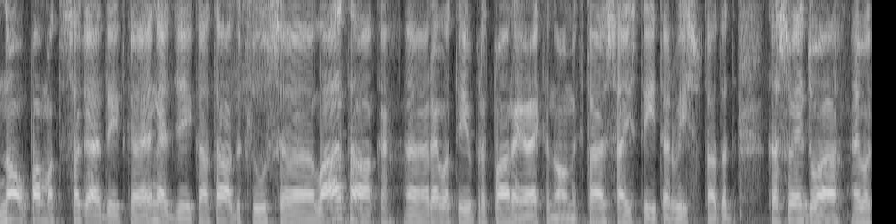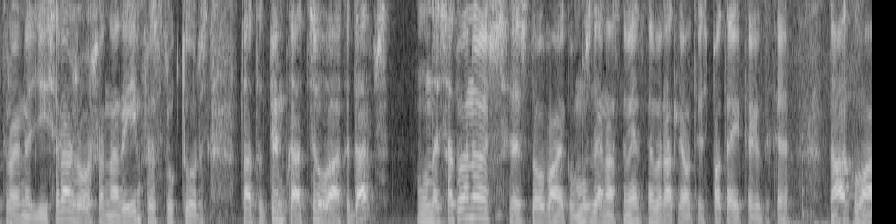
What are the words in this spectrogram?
nav pamata sagaidīt, ka enerģija kā tāda kļūs lētāka relatīvi pret pārējo ekonomiku. Tā ir saistīta ar visu, tātad, kas veido elektroenerģijas ražošanu, arī infrastruktūras. Tātad, pirmkārt, cilvēka darbs. Un es atvainojos, es domāju, ka mūsdienās neviens nevar atļauties pateikt, tagad, ka nākamā,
